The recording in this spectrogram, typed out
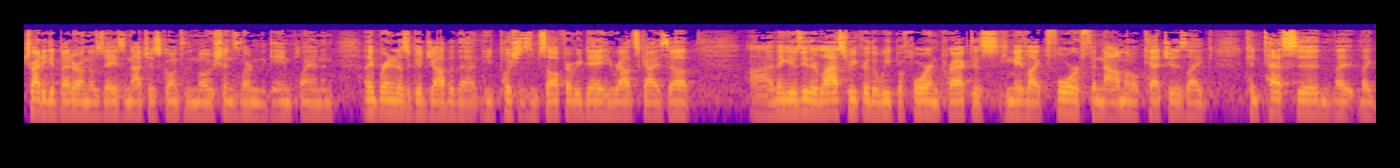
try to get better on those days, and not just going through the motions, learning the game plan. And I think Brandon does a good job of that. He pushes himself every day. He routes guys up. Uh, I think it was either last week or the week before in practice. He made like four phenomenal catches, like contested, like, like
